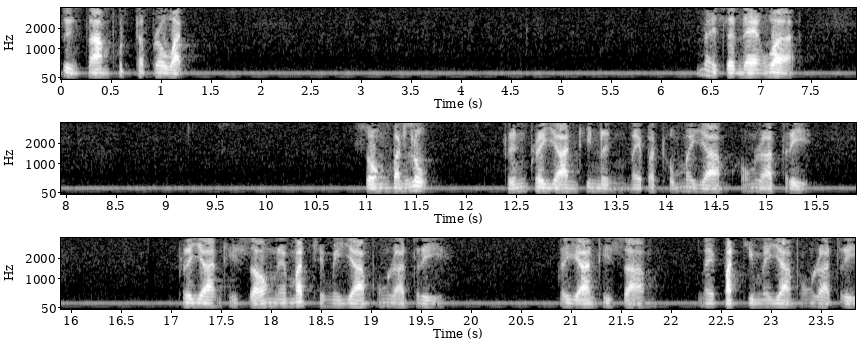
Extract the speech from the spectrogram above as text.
ซึ่งตามพุทธประวัติ ได้แสดงว่า ทรงบรรลุ ถึงพระยานที่หนึ่งในปฐมยามของราตรีพระยานที่สองในมัชฌิมยามของราตรีพระยานที่สามในปัจจิมยามของราตรี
